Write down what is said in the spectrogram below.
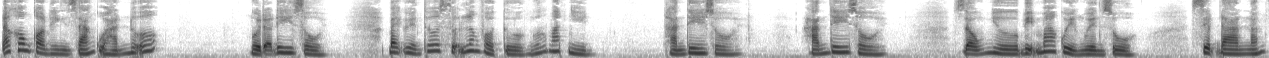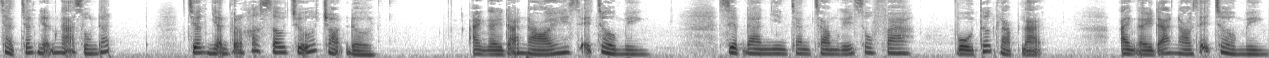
Đã không còn hình dáng của hắn nữa. Người đã đi rồi. Bạch Uyển Thư sự lưng vào tường, ngước mắt nhìn. Hắn đi rồi. Hắn đi rồi. Giống như bị ma quỷ nguyền rủa, Diệp Đàn nắm chặt chiếc nhẫn ngã xuống đất. Chiếc nhẫn vẫn khắc sâu chữ trọn đời. Anh ấy đã nói sẽ chờ mình. Diệp Đàn nhìn chăm chăm ghế sofa, Vô thức lặp lại. Anh ấy đã nói sẽ chờ mình,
